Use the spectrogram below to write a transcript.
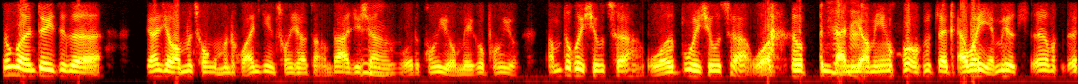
中国人对这个，比方讲我们从我们的环境从小长大，就像我的朋友、嗯、美国朋友，他们都会修车，我不会修车，我 笨蛋的要命，我们在台湾也没有车嘛，对。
